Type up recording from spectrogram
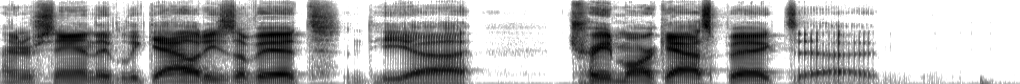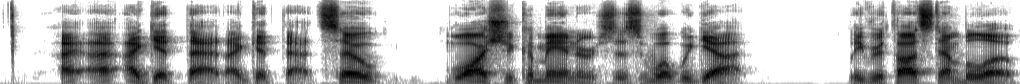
I understand the legalities of it, the uh, trademark aspect. Uh, I, I, I get that. I get that. So, Washington Commanders, this is what we got. Leave your thoughts down below.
